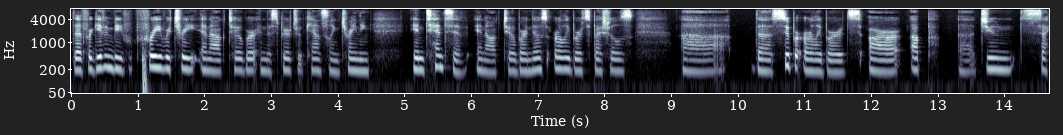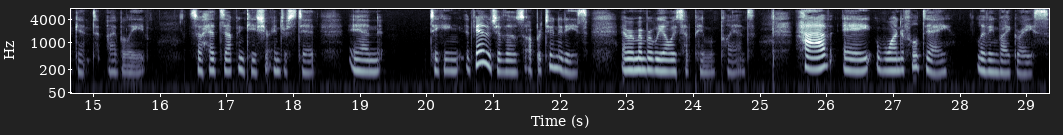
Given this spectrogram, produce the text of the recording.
the Forgive and Be Free retreat in October and the Spiritual Counseling Training Intensive in October. And those early bird specials, uh, the super early birds, are up uh, June 2nd, I believe. So heads up in case you're interested in taking advantage of those opportunities. And remember, we always have payment plans. Have a wonderful day living by grace.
